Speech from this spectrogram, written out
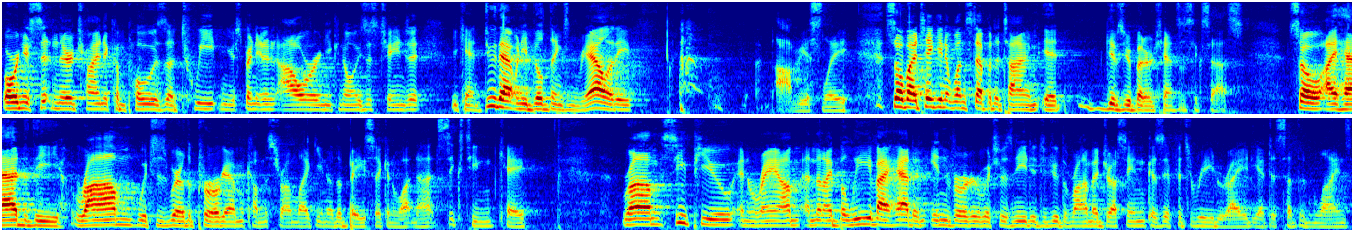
Or when you're sitting there trying to compose a tweet and you're spending an hour and you can always just change it. You can't do that when you build things in reality. Obviously. So by taking it one step at a time, it gives you a better chance of success. So I had the ROM, which is where the program comes from, like you know the basic and whatnot, 16K. ROM, CPU, and RAM, and then I believe I had an inverter which was needed to do the ROM addressing because if it's read write, you have to set the lines.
